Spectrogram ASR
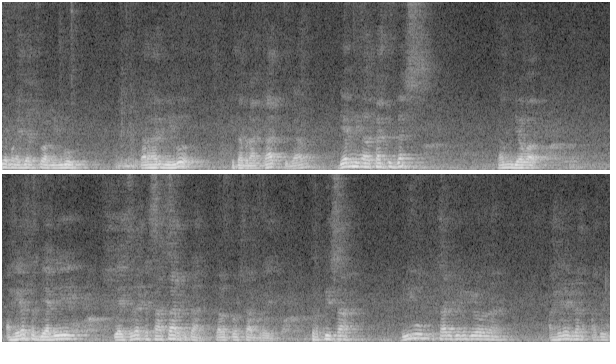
dia mengajar sekolah minggu karena hari minggu kita berangkat tinggal dia meninggalkan tugas tanggung jawab akhirnya terjadi ya istilah kesasar kita dalam cross country terpisah bingung cari gimana gimana? Akhirnya bilang aduh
